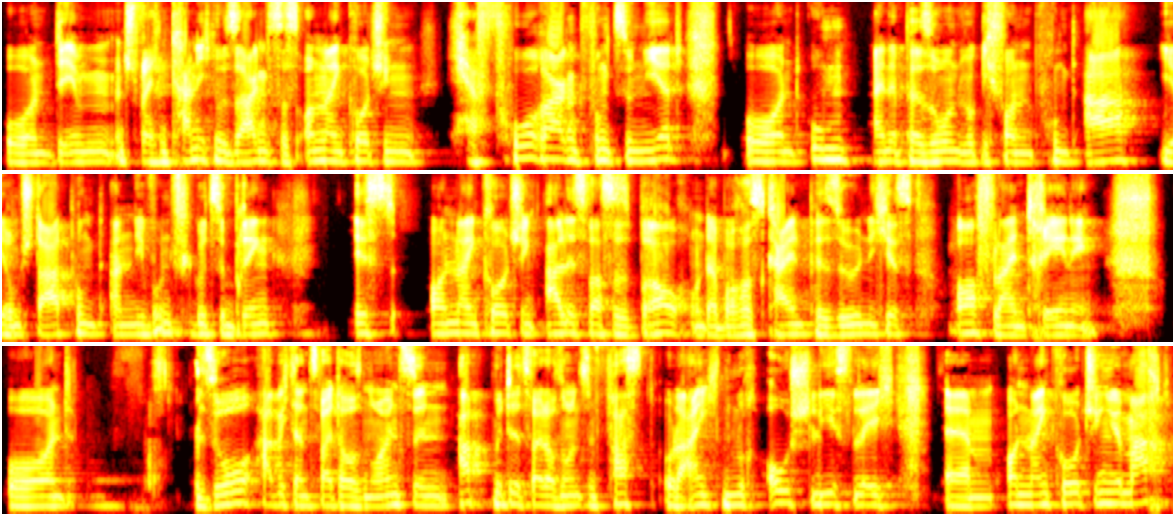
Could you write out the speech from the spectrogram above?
Und dementsprechend kann ich nur sagen, dass das Online-Coaching hervorragend funktioniert. Und um eine Person wirklich von Punkt A, ihrem Startpunkt, an die Wunschfigur zu bringen, ist Online-Coaching alles, was es braucht. Und da braucht es kein persönliches Offline-Training. Und so habe ich dann 2019, ab Mitte 2019 fast oder eigentlich nur noch ausschließlich ähm, Online-Coaching gemacht.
